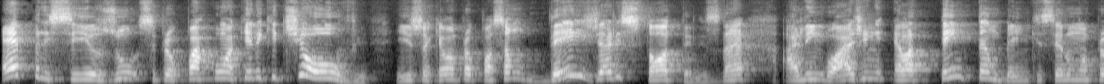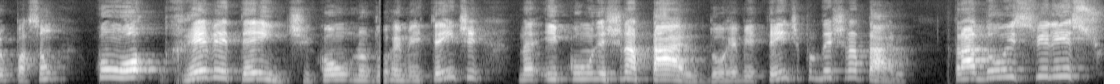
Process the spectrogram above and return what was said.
É preciso se preocupar com aquele que te ouve. Isso aqui é uma preocupação desde Aristóteles, né? A linguagem ela tem também que ser uma preocupação com o remetente, com do remetente né, e com o destinatário, do remetente para o destinatário. Traduz, Felício.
